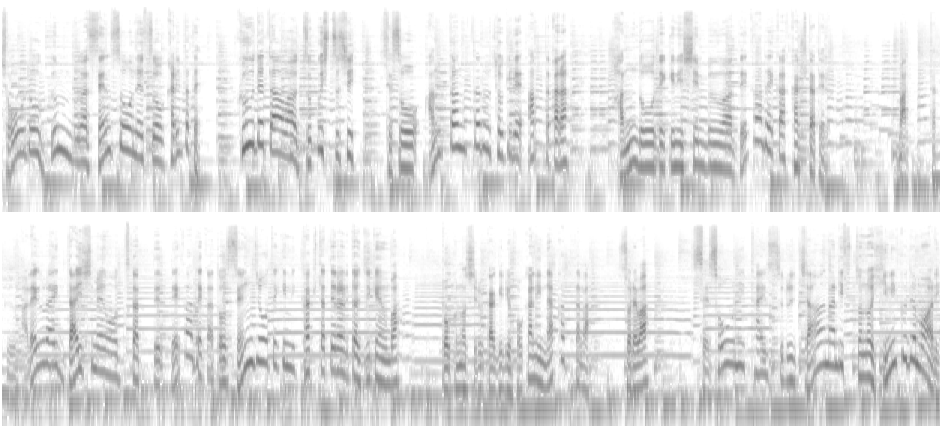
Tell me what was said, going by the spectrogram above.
ちょうど軍部が戦争熱を駆り立てクーデターは続出し世相暗淡たる時であったから反動的に新聞はデカデカ書き立てる。全くあれぐらい大紙面を使ってデカデカと戦場的に書き立てられた事件は僕の知る限り他になかったがそれは世相に対するジャーナリストの皮肉でもあり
